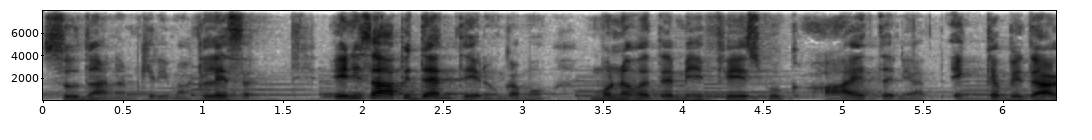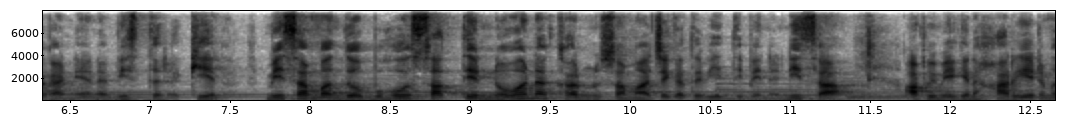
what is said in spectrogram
සූදානම් කිරීමක් ලෙස. එනිසා අපි දැන් තේරුම් ගමු මොනවද මේ ෆේස්බුක් ආයතනයත් එක්ක බෙදාගන්න යන විස්තර කියලා. මේ සම්බන්ධව බොහෝ සත්‍යය නොවන කරුණු සමාජගත වී තිබෙන නිසා අපි මේගෙන හරියටම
